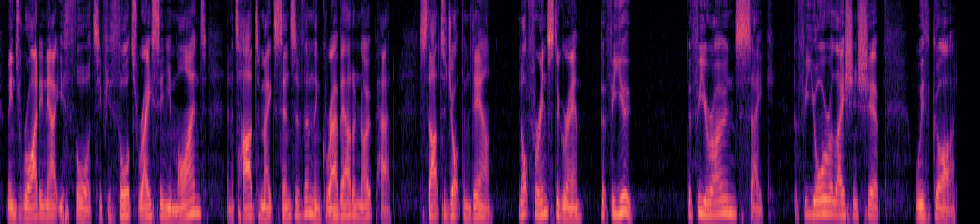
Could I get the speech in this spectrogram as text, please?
It means writing out your thoughts. If your thoughts race in your mind and it's hard to make sense of them, then grab out a notepad. Start to jot them down. Not for Instagram, but for you. But for your own sake. But for your relationship with God.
